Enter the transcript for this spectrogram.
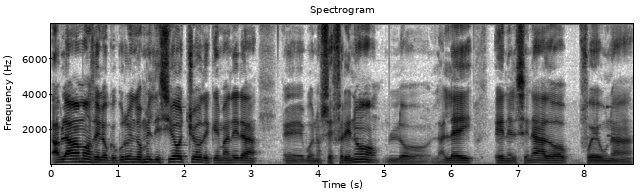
hablábamos de lo que ocurrió en 2018, de qué manera eh, bueno, se frenó la ley en el Senado, fue una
